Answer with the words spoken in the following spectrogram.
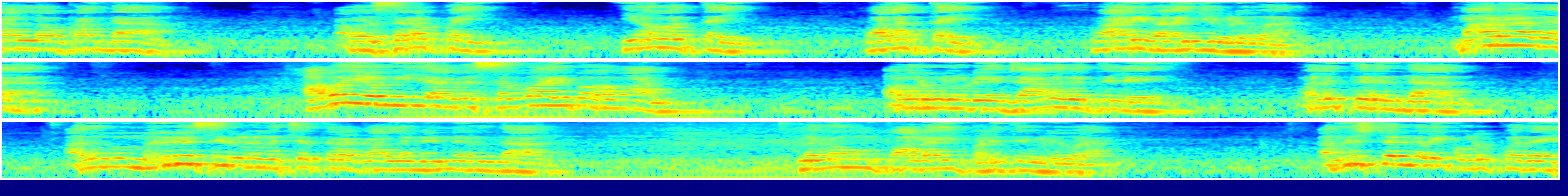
காலில் உட்கார்ந்தா அவர் சிறப்பை யோகத்தை வளத்தை வாரி வழங்கி விடுவார். மாறாக அவயோகியாக செவ்வாய் பகவான் அவர்களுடைய ஜாதகத்திலே வலுத்திருந்தால் அதுவும் மிருகசீரட நட்சத்திர காலில் நின்றிருந்தால் மிகவும் பாடாய் படித்து விடுவார். அதிர்ஷ்டங்களை கொடுப்பதை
